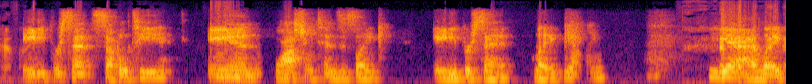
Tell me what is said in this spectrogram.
Affleck. eighty percent subtlety, mm-hmm. and Washington's is like eighty percent like Yelling. yeah, like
